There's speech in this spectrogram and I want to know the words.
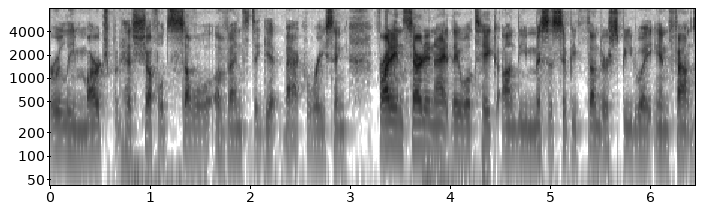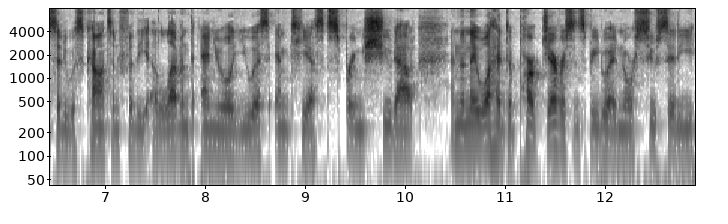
early March, but has shuffled several events to get back racing. Friday and Saturday night, they will take on the Mississippi Thunder Speedway in Fountain City, Wisconsin for the 11th annual USMTS Spring Shootout. And then they will head to Park Jefferson Speedway in North Sioux City,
